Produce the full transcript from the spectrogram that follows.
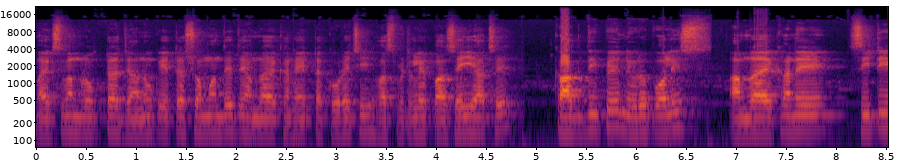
ম্যাক্সিমাম লোকটা জানুক। এটা সম্বন্ধে যে আমরা এখানে একটা করেছি। হসপিটালের পাশেই আছে। কাকদ্বীপে নিউরোপলিস, আমরা এখানে সিটি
